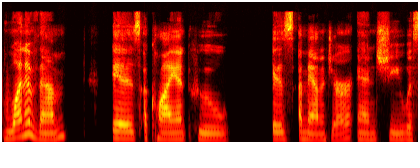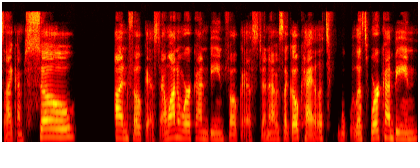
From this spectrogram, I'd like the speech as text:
One of them is a client who is a manager and she was like, I'm so unfocused. I want to work on being focused. And I was like, okay, let's let's work on being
